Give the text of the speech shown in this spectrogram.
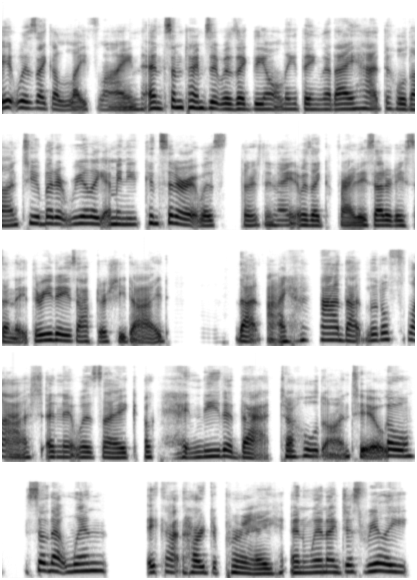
it was like a lifeline. And sometimes it was like the only thing that I had to hold on to. But it really, I mean, you consider it was Thursday night, it was like Friday, Saturday, Sunday, three days after she died that I had that little flash and it was like, okay, I needed that to hold on to. So, so that when it got hard to pray and when I just really,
